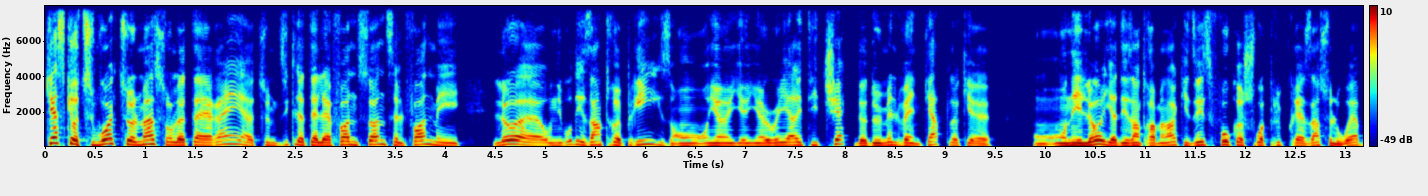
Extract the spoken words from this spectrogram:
Qu'est-ce que tu vois actuellement sur le terrain? Euh, tu me dis que le téléphone sonne, c'est le fun, mais là, au niveau des entreprises, il, y a, un reality check de 2024 là, que on, est là. Il y a des entrepreneurs qui disent qu'il faut que je sois plus présent sur le web.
